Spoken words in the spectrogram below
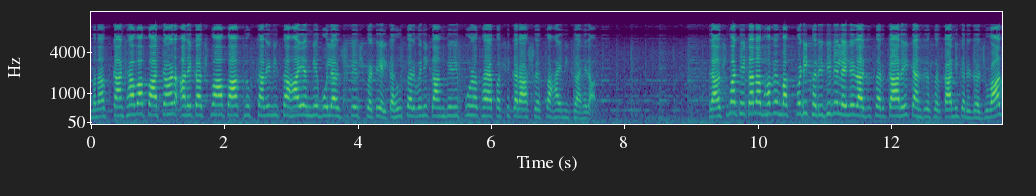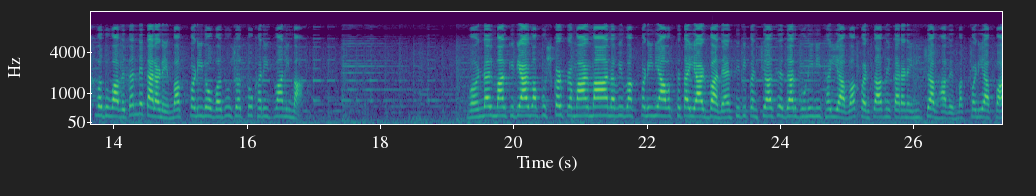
બનાસકાંઠામાં પાટણ અને કચ્છમાં પાક નુકસાનીની સહાય અંગે બોલ્યા ઋષિકેશ પટેલ. કહ્યું, સર્વેની કામગીરી પૂર્ણ થયા પછી કરાશે સહાયની જાહેરાત. રાજ્યમાં ટેકાના ભાવે મગફળી ખરીદીને લઈને રાજ્ય સરકારે કેન્દ્ર સરકારની કરી રજૂઆત. વધુ વાવેતરને કારણે મગફળીનો વધુ જથ્થો ખરીદવાની માંગ. ગોંડલ માર્કેટયાર્ડમાં પુષ્કળ પ્રમાણમાં નવી મગફળીની આવક થતા યાર્ડ બંધ એસી થી પંચ્યાસી હજાર ગુણીની થઈ આવક. વરસાદને કારણે નીચા ભાવે મગફળી આપવા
